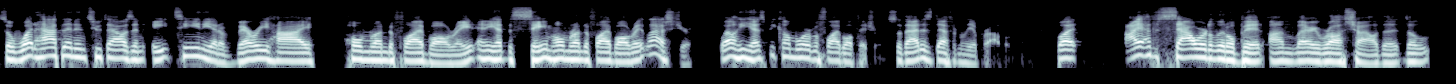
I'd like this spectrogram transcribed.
So, what happened in 2018? He had a very high home run to fly ball rate, and he had the same home run to fly ball rate last year. Well, he has become more of a flyball pitcher. So, that is definitely a problem. But I have soured a little bit on Larry Rothschild, the, the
